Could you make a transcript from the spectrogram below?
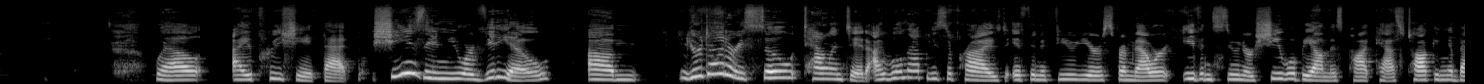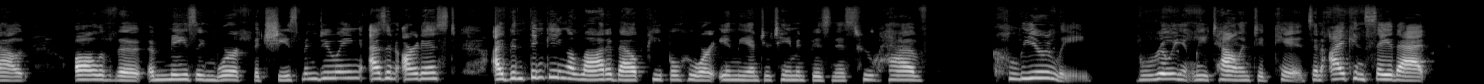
Well, I appreciate that. She is in your video. Um, your daughter is so talented. I will not be surprised if in a few years from now, or even sooner, she will be on this podcast talking about all of the amazing work that she's been doing as an artist. I've been thinking a lot about people who are in the entertainment business who have clearly brilliantly talented kids. And I can say that,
